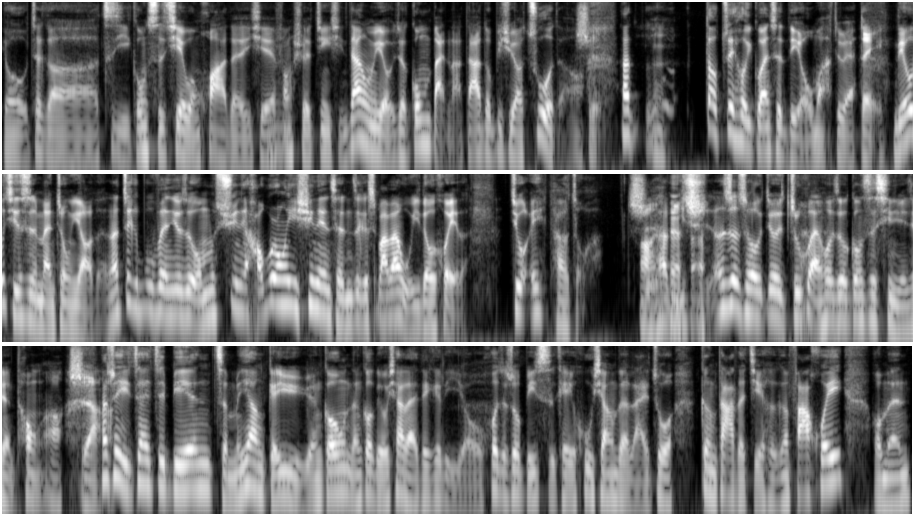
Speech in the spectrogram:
有这个自己公司企业文化的一些方式的进行，当然我们有一个公版呐，大家都必须要做的啊。是，那嗯到最后一关是留嘛，对不对？对，留其实是蛮重要的。那这个部分就是我们训练好不容易训练成这个十八般武艺都会了，结果哎他要走了是啊，他离职，那这时候就主管或者说公司心里面就很痛啊。是啊那，所以在这边怎么样给予员工能够留下来的一个理由，或者说彼此可以互相的来做更大的结合跟发挥？我们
